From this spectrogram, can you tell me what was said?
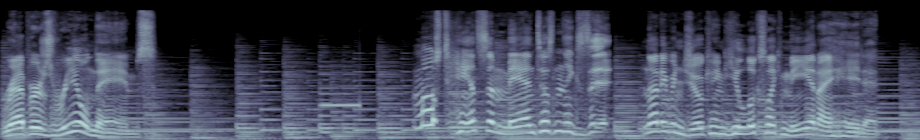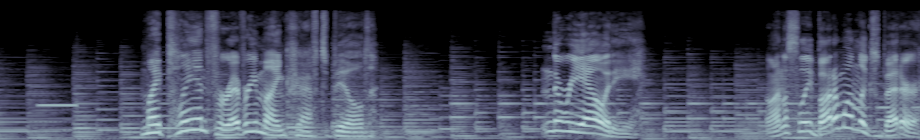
Rappers' real names. Most handsome man doesn't exist. Not even joking, he looks like me and I hate it. My plan for every Minecraft build. The reality. Honestly, bottom one looks better.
